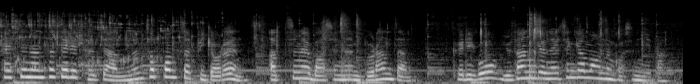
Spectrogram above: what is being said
살찌는 체질이 되지 않는 첫 번째 비결은 아침에 마시는 물 한 잔, 그리고 유산균을 챙겨 먹는 것입니다.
